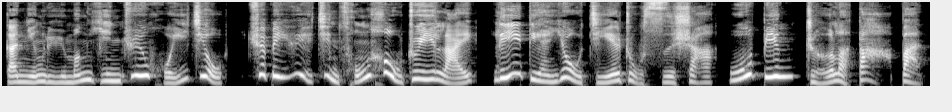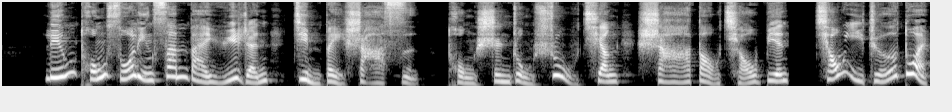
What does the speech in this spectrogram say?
甘宁、吕蒙引军回救，却被乐进从后追来。李典又截住厮杀，吴兵折了大半。凌统所领三百余人尽被杀死，统身中数枪，杀到桥边，桥已折断，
